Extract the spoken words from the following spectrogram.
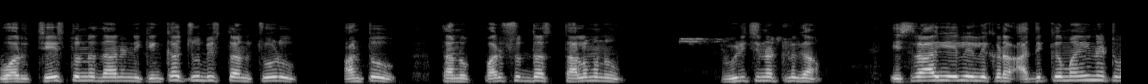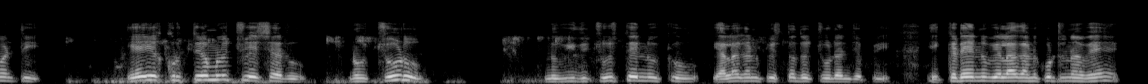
వారు చేస్తున్న దాన్ని నీకు ఇంకా చూపిస్తాను చూడు అంటూ తను పరిశుద్ధ స్థలమును విడిచినట్లుగా ఇస్రాయేలీలు ఇక్కడ అధికమైనటువంటి ఏ ఏ కృత్యములు చేశారు. నువ్వు చూడు. నువ్వు ఇది చూస్తే నీకు ఎలా కనిపిస్తుందో చూడని చెప్పి ఇక్కడే నువ్వు ఇలాగ అనుకుంటున్నావే.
